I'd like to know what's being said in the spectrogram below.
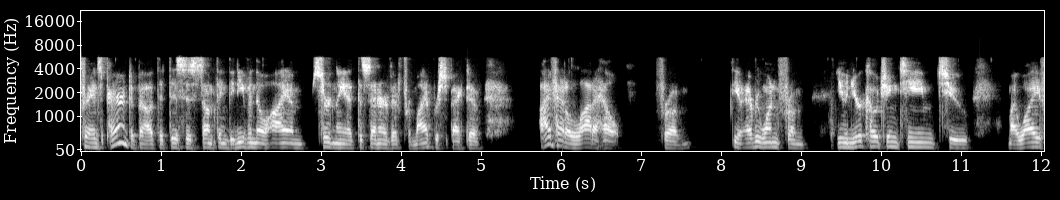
transparent about that this is something that even though I am certainly at the center of it from my perspective, I've had a lot of help from you know everyone from you and your coaching team to my wife,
